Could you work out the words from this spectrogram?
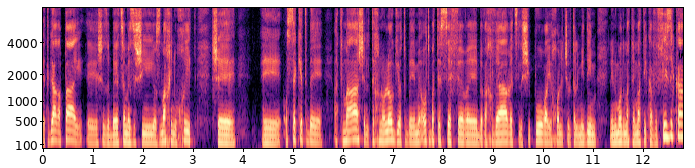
אתגר הפאי אה, שזה בעצם איזושהי יוזמה חינוכית. ש... אה, עוסקת בהטמעה של טכנולוגיות במאות בתי ספר אה, ברחבי הארץ לשיפור היכולת של תלמידים ללמוד מתמטיקה ופיזיקה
